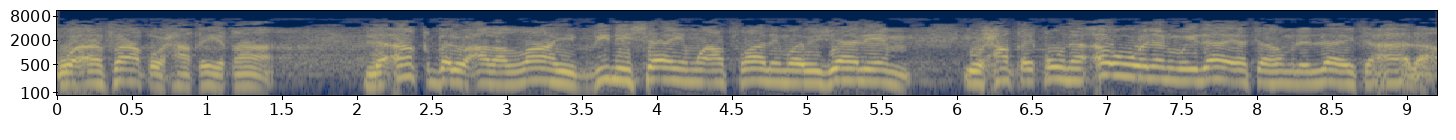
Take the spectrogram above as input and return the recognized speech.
وأفاقوا حقيقة لأقبلوا على الله بنسائهم وأطفالهم ورجالهم يحققون أولا ولايتهم لله تعالى.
